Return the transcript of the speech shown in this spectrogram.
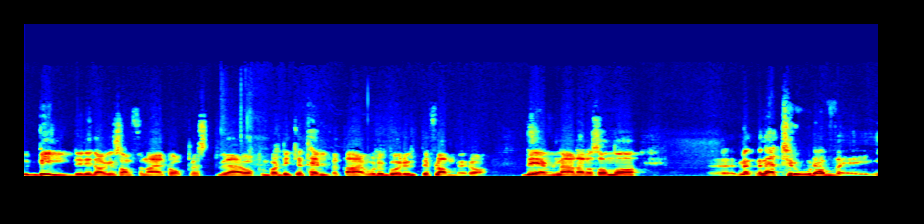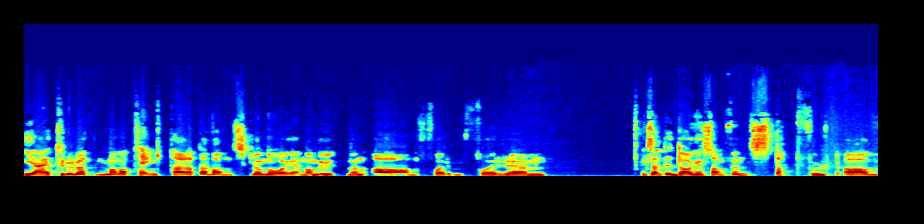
Bilder i dagens samfunn er helt håpløst. Det er åpenbart ikke et helvete her hvor du går rundt i flammer og djevelen er der og sånn. og men, men jeg, tror det, jeg, tror at man har tenkt her at det er vanskelig å nå igjennom uten en annen form for um, Dagens samfunn stappfullt av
